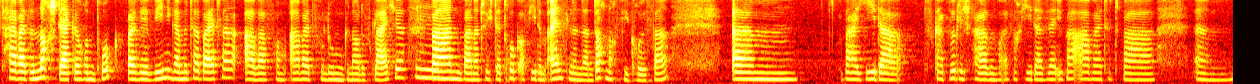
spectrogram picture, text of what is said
teilweise noch stärkerem Druck, weil wir weniger Mitarbeiter, aber vom Arbeitsvolumen genau das gleiche mhm. waren, war natürlich der Druck auf jedem Einzelnen dann doch noch viel größer. Ähm, war jeder, es gab wirklich Phasen, wo einfach jeder sehr überarbeitet war, ähm,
